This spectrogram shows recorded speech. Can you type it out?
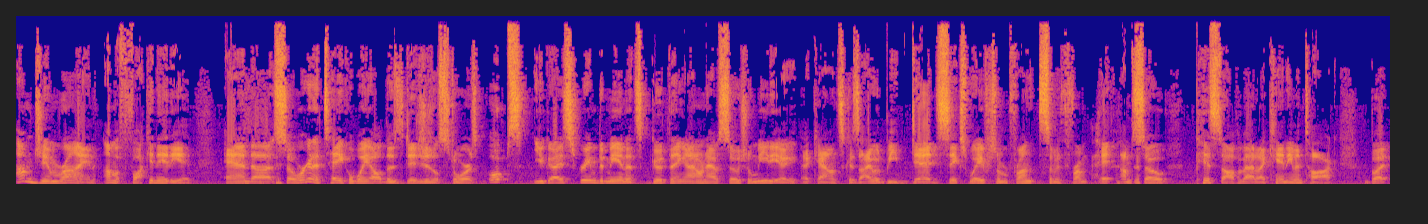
I'm Jim Ryan. I'm a fucking idiot. And uh, so we're gonna take away all those digital stores. Oops, you guys screamed at me, and it's a good thing I don't have social media accounts because I would be dead six waves from front. From it, I'm so pissed off about it I can't even talk. But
